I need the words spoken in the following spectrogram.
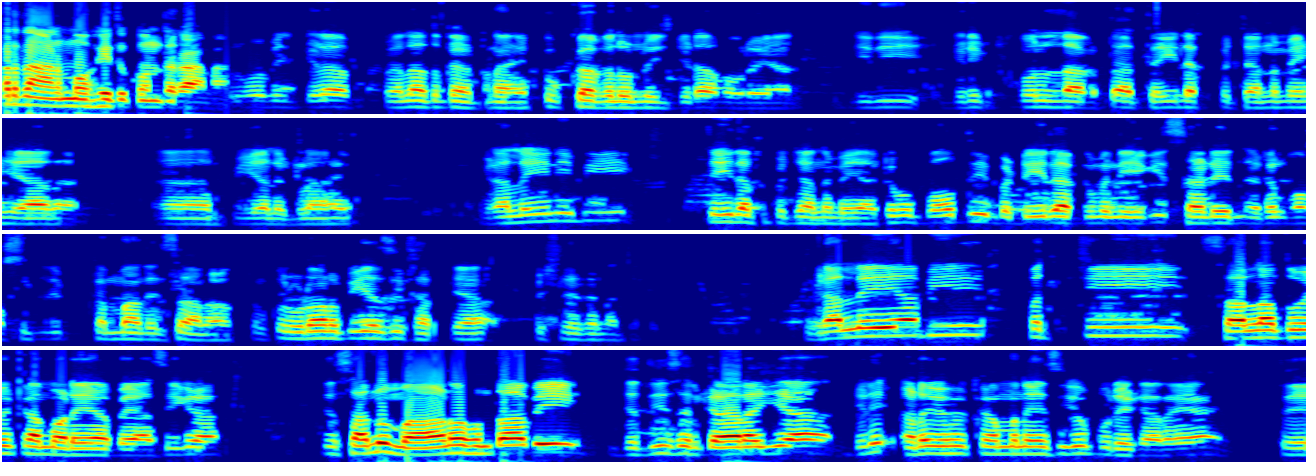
ਪ੍ਰਧਾਨ ਮੋਹਿਤ ਕੁੰਦਰਾ ਨਾਲ। ਜਿਹੜਾ ਪਹਿਲਾ ਉਦਘਾਟਨ ਹੈ ਕੁੱਕਾ ਕਲੋਨੀ ਜਿਹੜਾ ਹੋ ਰਿਹਾ। ਜਿਹਦੀ ਜਿਹੜੀ ਕੁੱਲ ਲਾਗਤ ਆ 23 ਲੱਖ 95 ਹਜ਼ਾਰ ਰੁਪਇਆ ਲੱਗਣਾ ਹੈ। ਗੱਲ ਇਹ ਨਹੀਂ ਵੀ 23 ਲੱਖ 95 ਆ ਜੋ ਬਹੁਤ ਹੀ ਵੱਡੀ ਰਕਮ ਨਹੀਂ ਹੈਗੀ ਸਾਡੇ ਨਗਰ ਕੌਂਸਲ ਦੇ ਕੰਮਾਂ ਦੇ ਹਿਸਾਬ ਨਾਲ ਕਰੋੜਾਂ ਰੁਪਇਆ ਅਸੀਂ ਖਰਚਿਆ ਪਿਛਲੇ ਦਿਨਾਂ 'ਚ ਗੱਲ ਇਹ ਆ ਵੀ 25 ਸਾਲਾਂ ਤੋਂ ਇਹ ਕੰਮ ਅੜਿਆ ਪਿਆ ਸੀਗਾ, ਤੇ ਸਾਨੂੰ ਮਾਣ ਹੁੰਦਾ ਵੀ ਜੱਦੀ ਸਰਕਾਰ ਆਈ ਆ, ਜਿਹੜੇ ਅੜੇ ਹੋਏ ਕੰਮ ਨੇ ਅਸੀਂ ਉਹ ਪੂਰੇ ਕਰ ਰਹੇ ਆ, ਤੇ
